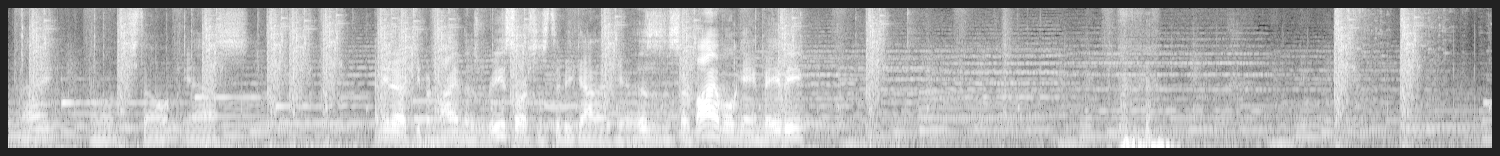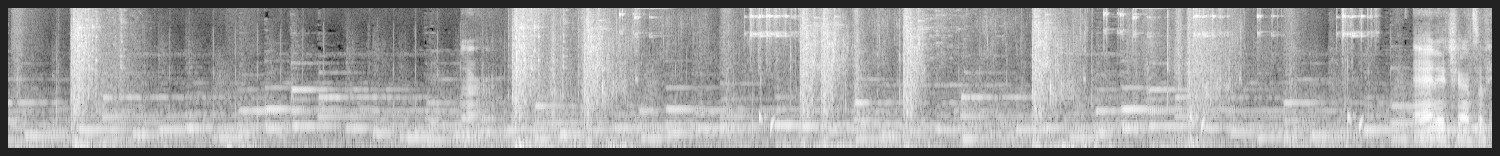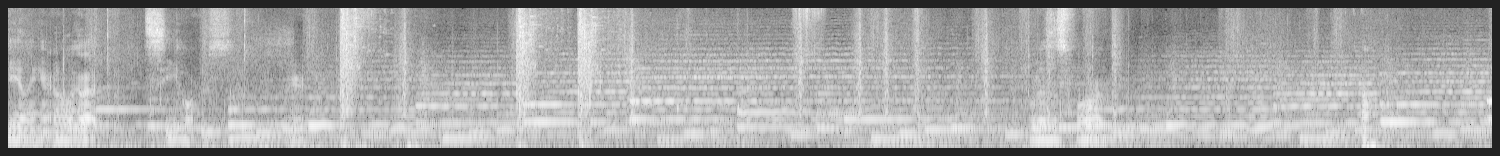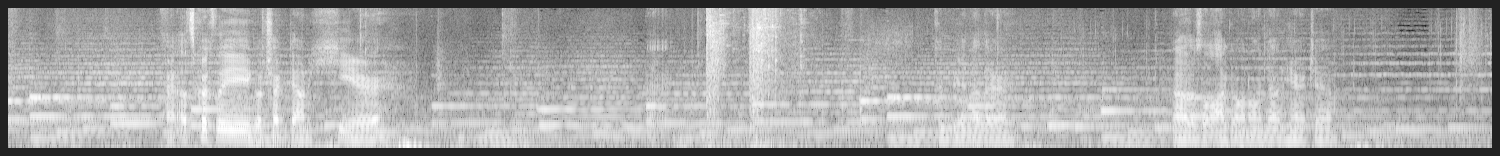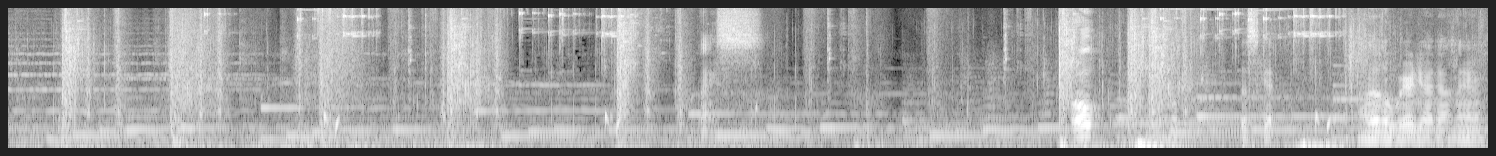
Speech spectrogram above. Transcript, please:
Can I? Oh, stone? Yes. I need to keep in mind there's resources to be gathered here. This is a survival game, baby. Any chance of healing here? Oh, look at that seahorse. Weird. What is this for? Oh. Alright, let's quickly go check down here. Oh! Biscuit. Oh, there's a weird guy down there.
